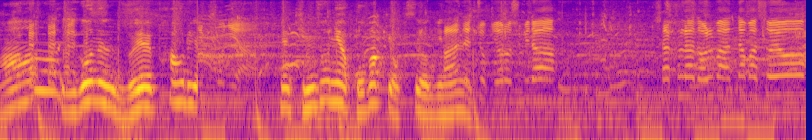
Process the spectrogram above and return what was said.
아, 이거는 왜 파울이 김소니야. 그냥 김소니야 고밖에 없어, 여기는. 반대쪽 열어줍니다. 샤클란 얼마 안 남았어요.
